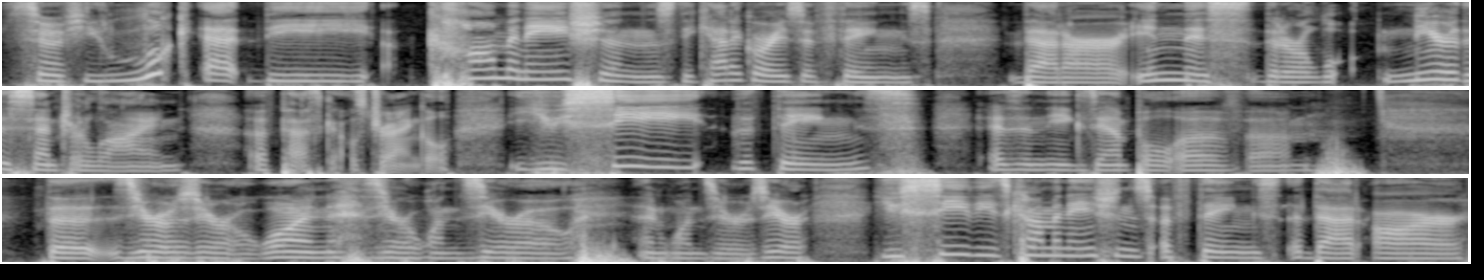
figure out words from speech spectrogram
So if you look at the combinations, the categories of things that are in this, that are near the center line of Pascal's triangle, you see the things, as in the example of um, the 001, 010, and 100, you see these combinations of things that are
